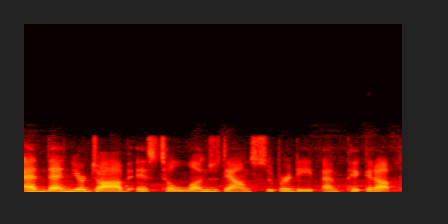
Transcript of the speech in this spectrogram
and then your job is to lunge down super deep and pick it up.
